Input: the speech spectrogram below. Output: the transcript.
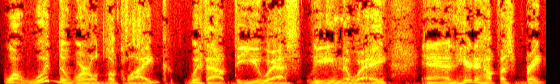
what would the world look like without the U.S. leading the way? And here to help us break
